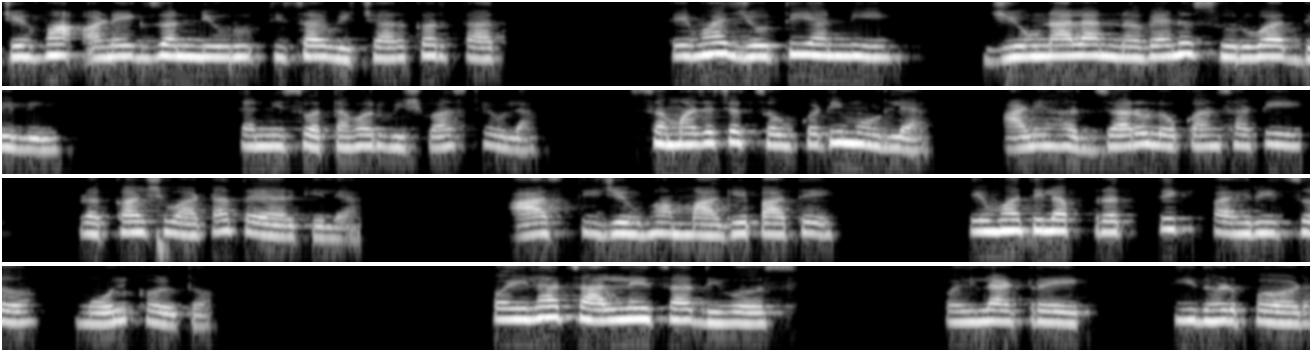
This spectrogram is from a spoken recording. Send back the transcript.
जेव्हा अनेकजण निवृत्तीचा विचार करतात तेव्हा ज्योती यांनी जीवनाला नव्यानं सुरुवात दिली. त्यांनी स्वतःवर विश्वास ठेवला. समाजाच्या चौकटी मोडल्या आणि हजारो लोकांसाठी प्रकाशवाटा तयार केल्या. आज ती जेव्हा मागे पाहते तेव्हा तिला प्रत्येक पायरीचं मोल कळतं. पहिला चालण्याचा दिवस पहिला ट्रेक ती धडपड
